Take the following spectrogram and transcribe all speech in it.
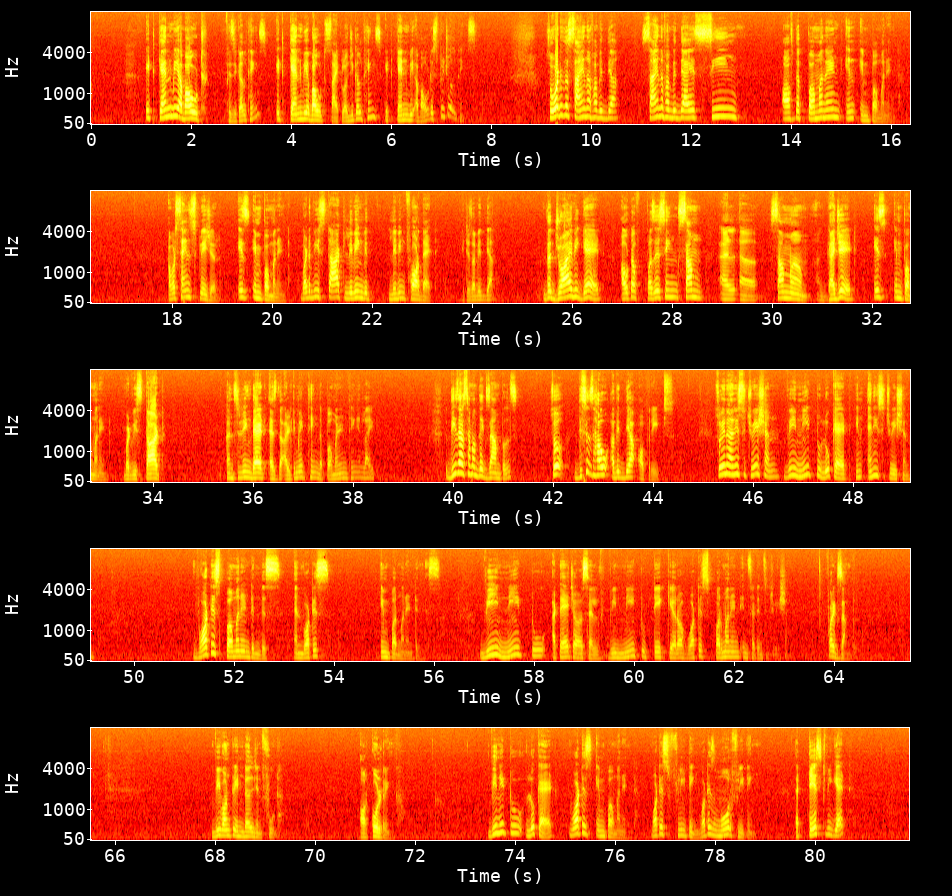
It can be about physical things, it can be about psychological things, it can be about spiritual things. So, what is the sign of avidya? Sign of avidya is seeing of the permanent in impermanent. Our sense pleasure is impermanent, but we start living with living for that, it is avidya. The joy we get out of possessing some uh, uh, some um, gadget is impermanent, but we start considering that as the ultimate thing, the permanent thing in life. These are some of the examples. So, this is how avidya operates. So, in any situation we need to look at in any situation what is permanent in this and what is impermanent in this. We need to attach ourselves, we need to take care of what is permanent in certain situation. For example, we want to indulge in food or cold drink. We need to look at what is impermanent, what is fleeting, what is more fleeting, the taste we get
